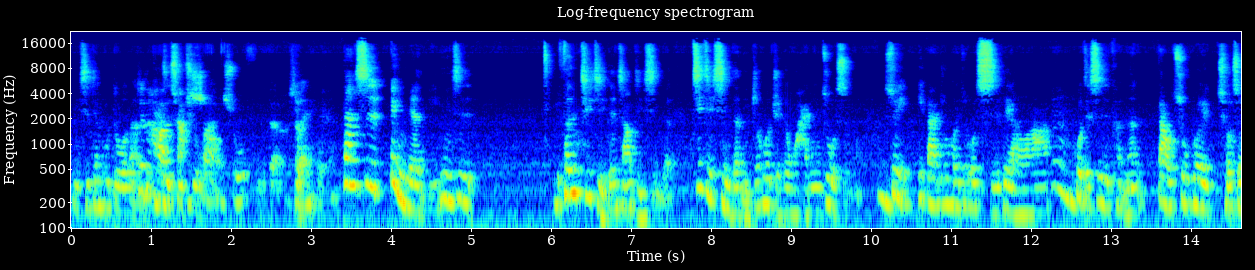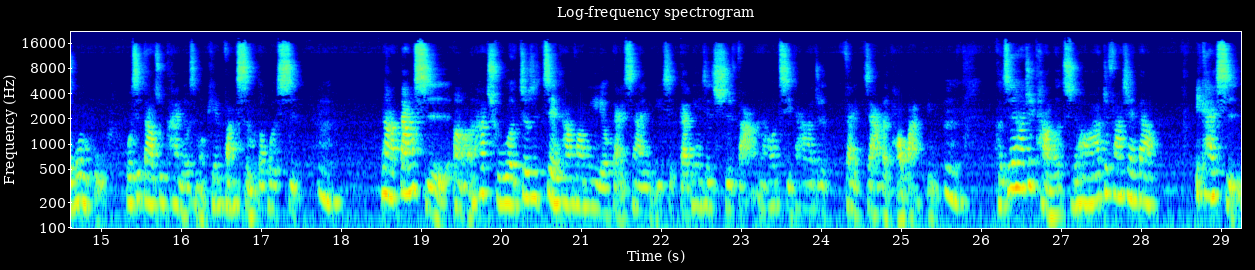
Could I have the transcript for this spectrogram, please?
你时间不多了，就是好享受，舒服的对。但是病人一定是你分积极跟消极型的，积极型的你就会觉得我还能做什么，所以一般就会做食疗啊，或者是可能到处会求神问卜，或是到处看有什么偏方，什么都会试。嗯，那当时呃，他除了就是健康方面有改善一些，改变一些吃法，然后其他就再加了陶板浴。嗯，可是他去躺了之后，他就发现到一开始，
